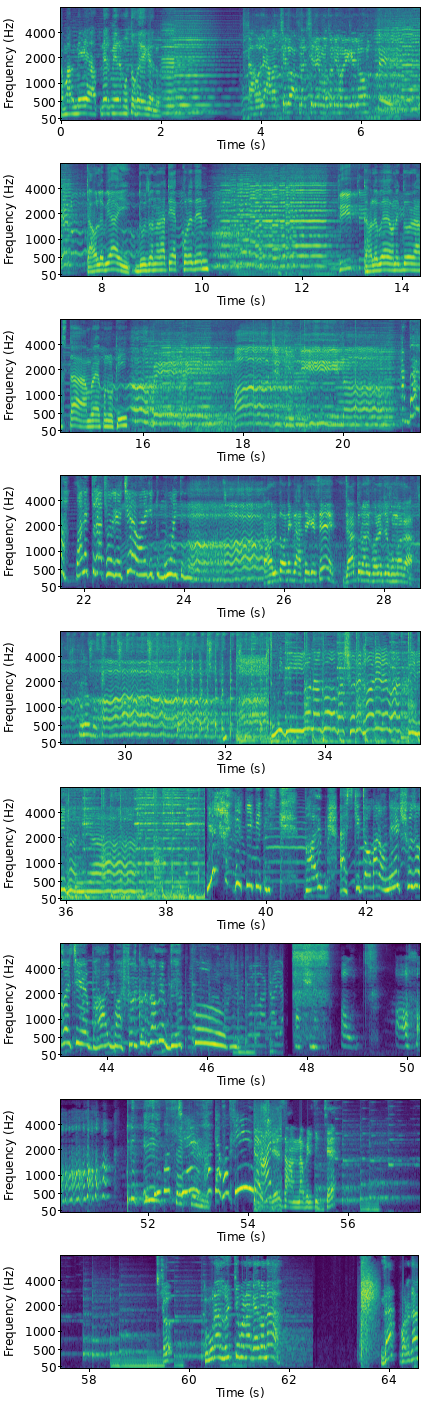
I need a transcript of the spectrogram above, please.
আমার মেয়ে আপনার মেয়ের মতো হয়ে গেল। তাহলে আমার ছেলেও আপনার ছেলের মতনই হয়ে গেল। তাহলে বিয়াই দুজনের হাতে এক করে দেন। তাহলে ভাই অনেক দূরের রাস্তা আমরা এখন উঠি। আজ দুটি অনেক তো রাত হয়ে গেছে অনেক একটু ঘুমাইতে বল। তাহলে তো অনেক রাত হয়ে গেছে। যা তোরা ওই ঘরে যে ঘুমাগা। হ্যালো বল। তুমি দিও না গো বাসর ঘরের বাতিরি ভাইয়া। ভাই আজকে তো আমার অনেক সুযোগ হয়েছে। ভাই বাসর করবে আমি দেখব। ফাটাফাটি জান্না ফিল কিচ্ছে। তোরা লুচ্ছে মনে গেল না? যা ঘরে যা।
